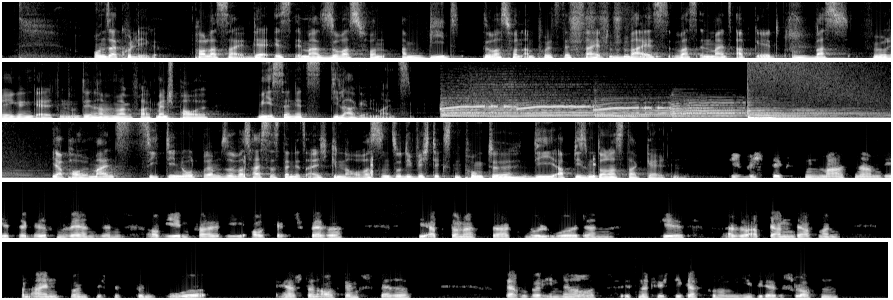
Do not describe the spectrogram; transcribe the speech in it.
Unser Kollege Paula Say, der ist immer sowas von am Beat, sowas von am Puls der Zeit, weiß, was in Mainz abgeht und was für Regeln gelten. Und den haben wir mal gefragt, Mensch Paul, wie ist denn jetzt die Lage in Mainz? Ja, Paul, Mainz zieht die Notbremse. Was heißt das denn jetzt eigentlich genau? Was sind so die wichtigsten Punkte, die ab diesem Donnerstag gelten? Die wichtigsten Maßnahmen, die jetzt ergriffen werden, sind auf jeden Fall die Ausgangssperre, die ab Donnerstag 0 Uhr dann gilt. Also ab dann darf man von 21 bis 5 Uhr herrscht dann Ausgangssperre. Darüber hinaus ist natürlich die Gastronomie wieder geschlossen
